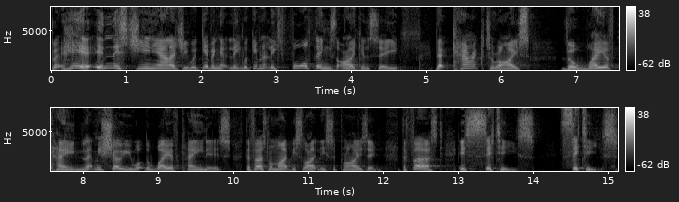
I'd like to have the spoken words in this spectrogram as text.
But here, in this genealogy, we're, giving at least, we're given at least four things that I can see that characterize the way of Cain. Let me show you what the way of Cain is. The first one might be slightly surprising. The first is cities. Cities.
